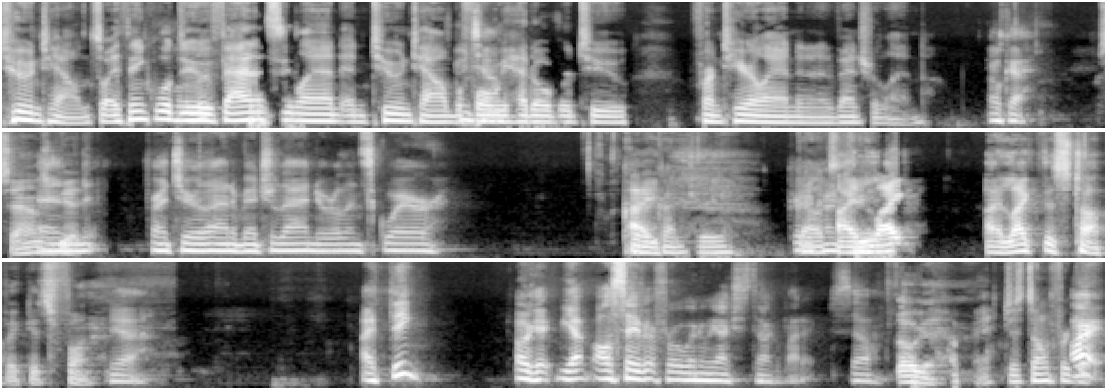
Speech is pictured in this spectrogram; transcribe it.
Toontown. So I think we'll Well, do that- Fantasyland and Toontown before we head over to Frontierland and Adventureland. Okay. Sounds and good. Frontierland, Adventureland, New Orleans Square. Critter I- Country. Critter Galaxy I like I like this topic. It's fun. Yeah. I think. Okay. Yep. I'll save it for when we actually talk about it. So. Okay. Okay, just don't forget. All right.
